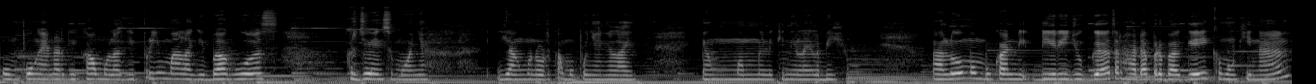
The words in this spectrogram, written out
mumpung energi kamu lagi prima lagi bagus kerjain semuanya yang menurut kamu punya nilai yang memiliki nilai lebih. Lalu membuka diri juga terhadap berbagai kemungkinan.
